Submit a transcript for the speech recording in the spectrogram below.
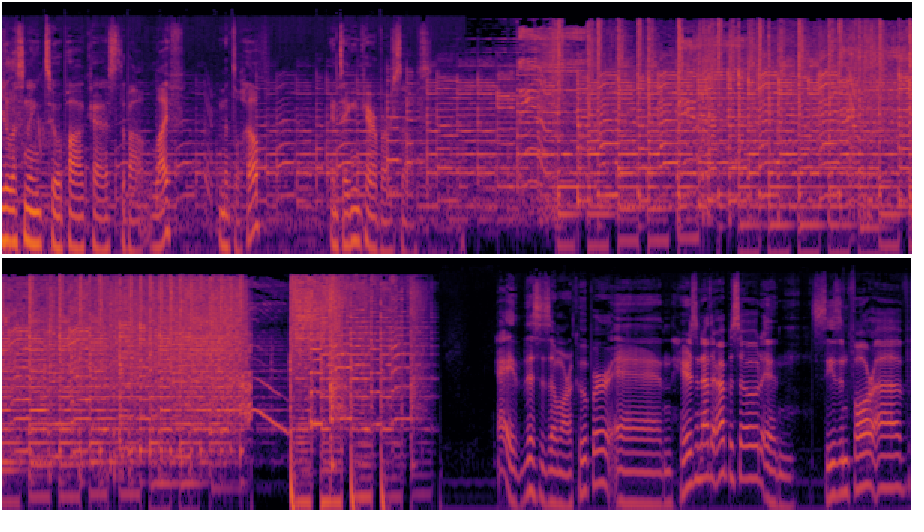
You're listening to a podcast about life, mental health, and taking care of ourselves. Hey, this is Omar Cooper, and here's another episode in season four of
